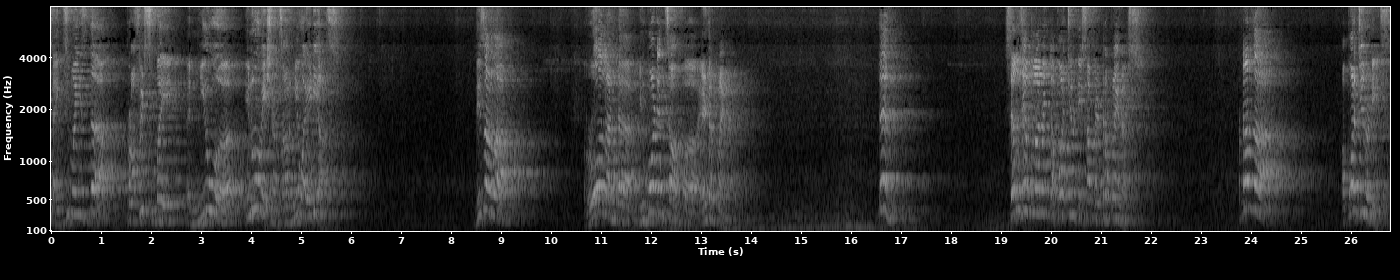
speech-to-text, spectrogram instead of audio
maximize the profits by uh, new uh, innovations or new ideas. These are the role and uh, importance of uh, entrepreneur. Then, self-employment opportunities of entrepreneurs. What are the opportunities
